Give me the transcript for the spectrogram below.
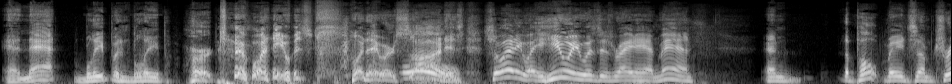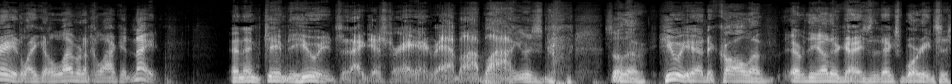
"And that bleep and bleep hurt when he was when they were sawing his." So anyway, Huey was his right hand man, and the Pope made some trade like at eleven o'clock at night and then came to Huey and said, "I just traded blah blah blah." He was so the Huey had to call the, the other guys the next morning and says,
